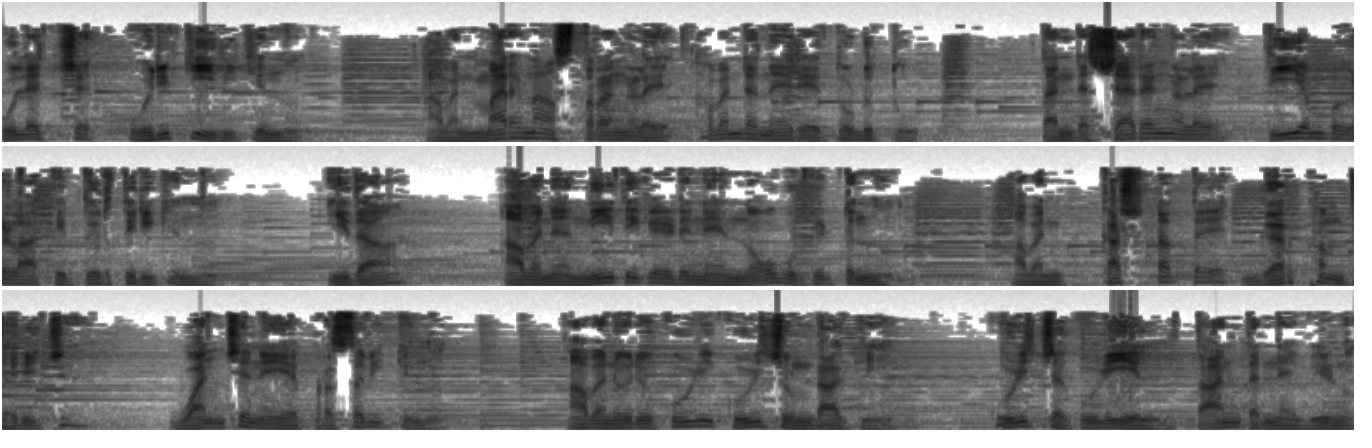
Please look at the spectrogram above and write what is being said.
കുലച്ച് ഒരുക്കിയിരിക്കുന്നു അവൻ മരണാസ്ത്രങ്ങളെ അവന്റെ നേരെ തൊടുത്തു. തന്റെ ശരങ്ങളെ തീയമ്പുകളാക്കി തീർത്തിരിക്കുന്നു. ഇതാ അവന് നീതികേടിനെ നോവു കിട്ടുന്നു. അവൻ കഷ്ടത്തെ ഗർഭം ധരിച്ച് വഞ്ചനയെ പ്രസവിക്കുന്നു. അവനൊരു കുഴി കുഴിച്ചുണ്ടാക്കി കുഴിച്ച കുഴിയിൽ താൻ തന്നെ വീണു.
